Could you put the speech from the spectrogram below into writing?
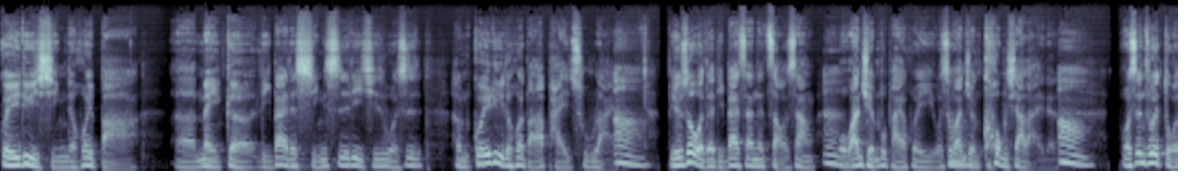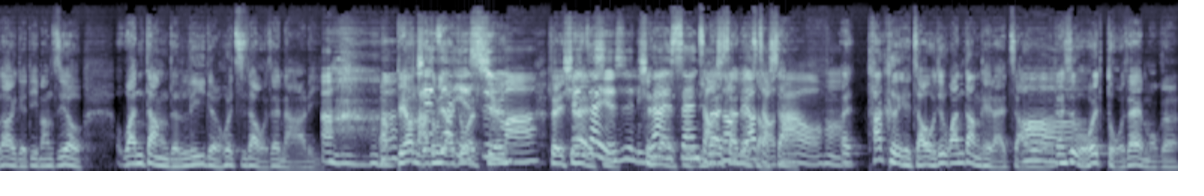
规律型的，会把呃每个礼拜的行事历，其实我是很规律的会把它排出来。嗯，比如说我的礼拜三的早上，我完全不排会议，我是完全空下来的。嗯。我甚至会躲到一个地方，只有 one down 的 leader 会知道我在哪里。啊，不要拿东西来给我签吗？对，现在也是礼拜三早上不要找他哦。哎，他可以找我，就 one down 可以来找我，但是我会躲在某个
